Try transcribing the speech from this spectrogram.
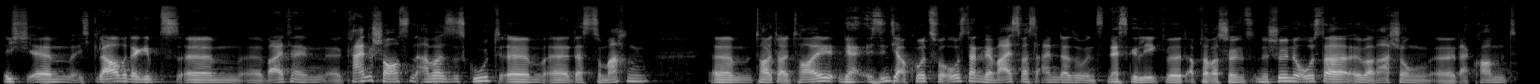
Ich, ähm, ich glaube, da gibt's ähm, äh, weiterhin äh, keine Chancen, aber es ist gut, ähm, äh, das zu machen. Ähm, toi, toi, toi. Wir sind ja auch kurz vor Ostern. Wer weiß, was einem da so ins Nest gelegt wird, ob da was Schönes, eine schöne Osterüberraschung äh, da kommt.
